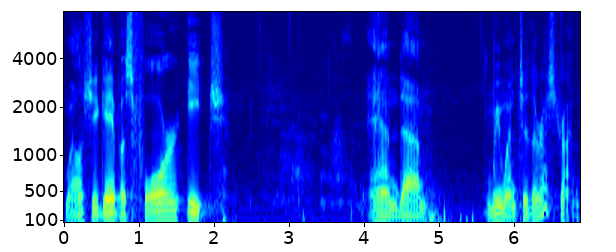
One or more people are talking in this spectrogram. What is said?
Well, she gave us four each and um, we went to the restaurant.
